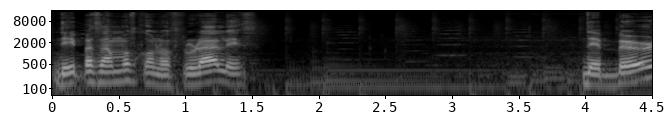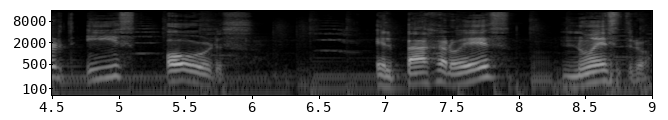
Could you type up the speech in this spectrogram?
De ahí pasamos con los plurales. The bird is ours. El pájaro es nuestro.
